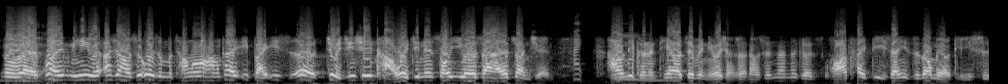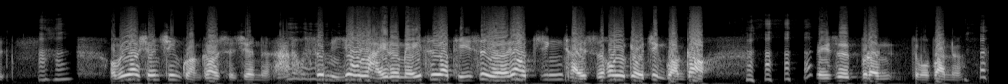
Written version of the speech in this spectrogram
对不对？不然你以为阿翔老师为什么长隆航太一百一十二就已经先卡位，今天收一二三还在赚钱？嗨，好，你可能听到这边你会想说，老师，那那个华泰第三一直都没有提示，啊哈，我们要先进广告时间了啊！老师你又来了，每一次要提示了，要精彩时候又给我进广告，每一次不能怎么办呢？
